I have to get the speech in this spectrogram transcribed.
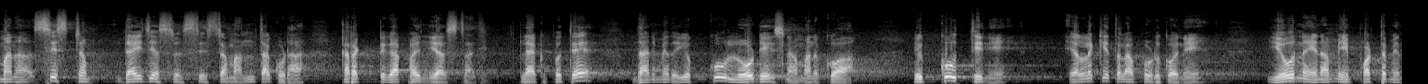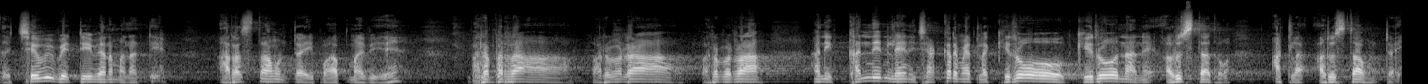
మన సిస్టమ్ డైజెస్టివ్ సిస్టమ్ అంతా కూడా కరెక్ట్గా పనిచేస్తుంది. లేకపోతే దాని మీద ఎక్కువ లోడ్ వేసినామనుకో ఎక్కువ తిని ఎల్లకితలా పడుకొని ఎవరినైనా మీ పొట్ట మీద చెవి పెట్టి వినమనండి. అరస్తూ ఉంటాయి పాపం అవి. బరబరా బరబరా బరబరా అని కందిని లేని చక్కెర ఎట్లా కిరో కిరో అని అరుస్తుందో అట్లా అరుస్తూ ఉంటాయి.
